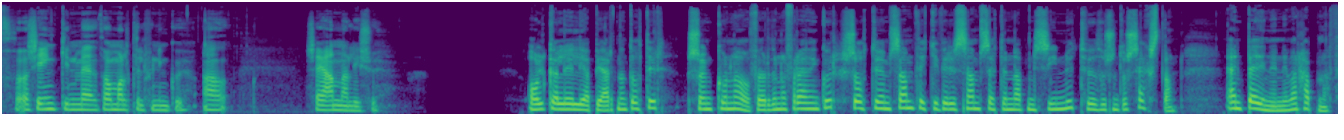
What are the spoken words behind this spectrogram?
það sé engin með þá máltilfinningu að segja Anna-Lísu Olga Lilja Bjarnadóttir, söngkona og förðunafræðingur, sóttu um samþykki fyrir samsettu nafni sínu 2016 en beðninni var hafnað.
